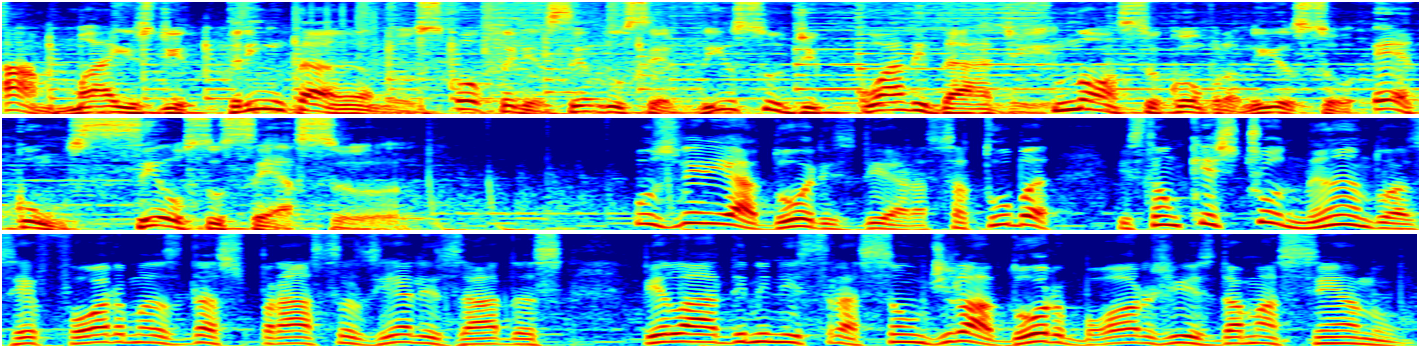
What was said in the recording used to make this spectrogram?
Há mais de 30 anos, oferecendo serviço de qualidade. Nosso compromisso é com seu sucesso. Os vereadores de Araçatuba estão questionando as reformas das praças realizadas pela administração de Lador Borges Damasceno.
